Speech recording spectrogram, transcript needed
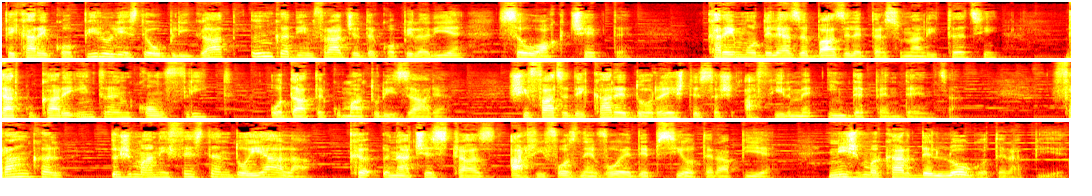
pe care copilul este obligat încă din frage de copilărie să o accepte, care îi modelează bazele personalității, dar cu care intră în conflict odată cu maturizarea și față de care dorește să-și afirme independența. Frankl își manifestă îndoiala că în acest caz ar fi fost nevoie de psihoterapie, nici măcar de logoterapie,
